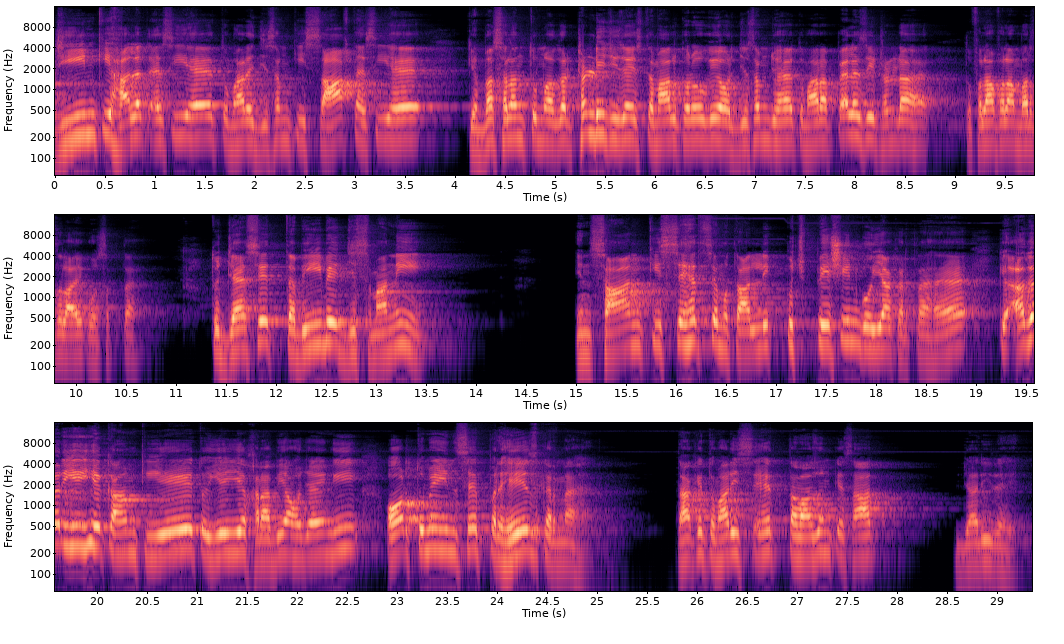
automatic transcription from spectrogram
جین کی حالت ایسی ہے، تمہارے جسم کی ساخت ایسی ہے کہ مثلاً تم اگر ٹھنڈی چیزیں استعمال کرو گے اور جسم جو ہے تمہارا پہلے سے ہی ٹھنڈا ہے، تو فلاں فلاں مرض لائق ہو سکتا ہے۔ تو جیسے طبیب جسمانی انسان کی صحت سے متعلق کچھ پیشین گویا کرتا ہے کہ اگر یہ یہ کام کیے تو یہ یہ خرابیاں ہو جائیں گی اور تمہیں ان سے پرہیز کرنا ہے تاکہ تمہاری صحت توازن کے ساتھ جاری رہے۔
